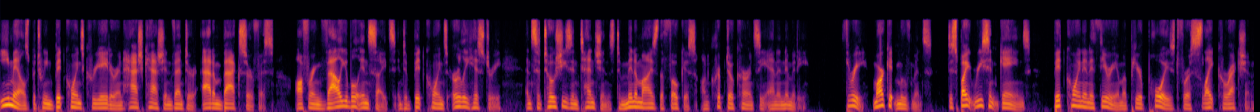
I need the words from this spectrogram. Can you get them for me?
emails between Bitcoin's creator and Hashcash inventor Adam Back surface offering valuable insights into Bitcoin's early history and Satoshi's intentions to minimize the focus on cryptocurrency anonymity. 3. Market movements. Despite recent gains, Bitcoin and Ethereum appear poised for a slight correction.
